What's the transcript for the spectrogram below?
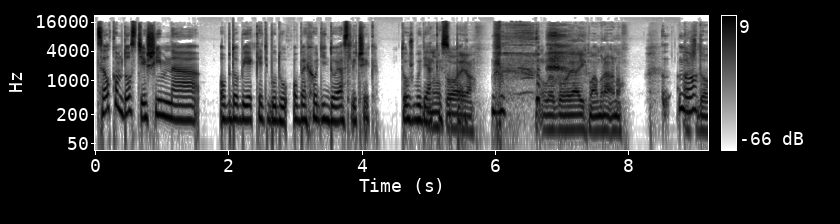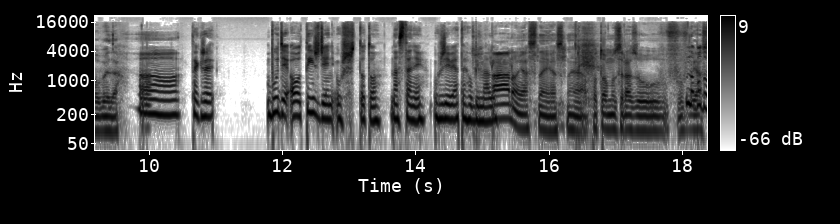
celkom dosť teším na obdobie, keď budú obe chodiť do jasličiek. To už bude no aké to super. ja. Lebo ja ich mám ráno. No. Až do obeda. Ó, takže bude o týždeň už toto nastane. Už 9. by mali. Áno, jasné, jasné. A potom zrazu v, v no budú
